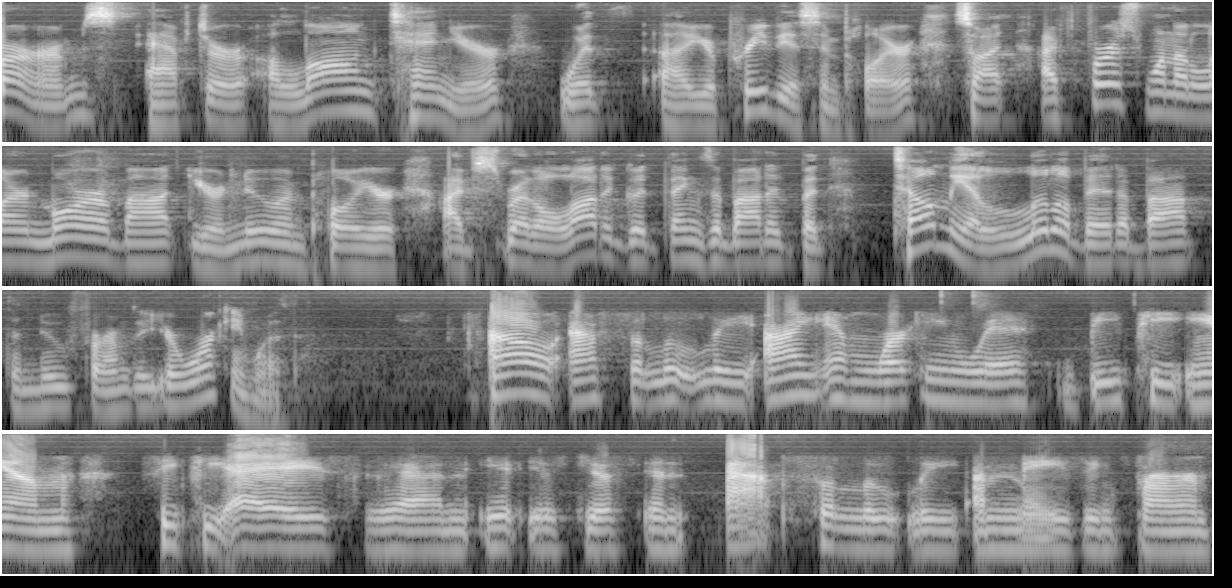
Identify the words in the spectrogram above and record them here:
firms after a long tenure with uh, your previous employer. So I, I first want to learn more about your new employer. I've read a lot of good things about it, but Tell me a little bit about the new firm that you're working with. Oh, absolutely. I am working with BPM CPAs, and it is just an absolutely amazing firm.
